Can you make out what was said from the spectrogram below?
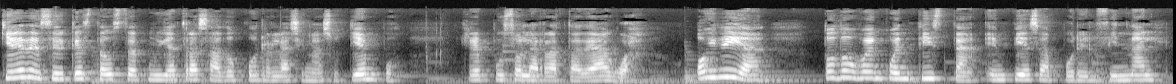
quiere decir que está usted muy atrasado con relación a su tiempo, repuso la rata de agua. Hoy día, todo buen cuentista empieza por el final,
